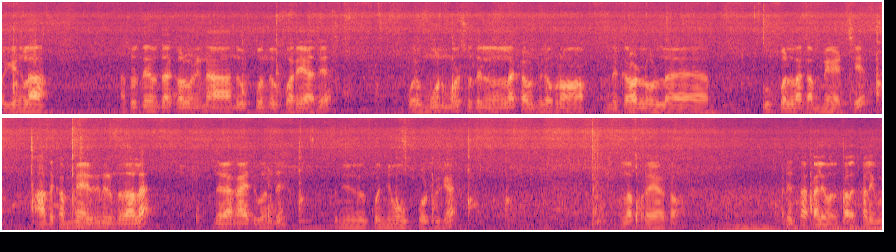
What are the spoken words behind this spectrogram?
ஓகேங்களா? நான் சுத்தண்ணி ஊற்றா கழுவுனீங்கன்னா அந்த உப்பு வந்து குறையாது. ஒரு மூணு முறை சுத்தண்ணி நல்லா கழுவுனதுக்கப்புறம் இந்த கரடில் உள்ள உப்பெல்லாம் கம்மியாயிடுச்சு. அது கம்மியாக இருக்குதுன்றதால இந்த வெங்காயத்துக்கு வந்து கொஞ்சம் கொஞ்சமாக உப்பு போட்டிருக்கேன். நல்லா ஃப்ரை ஆகட்டும். அப்படியே தக்காளி ஒரு கலை கழுவி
